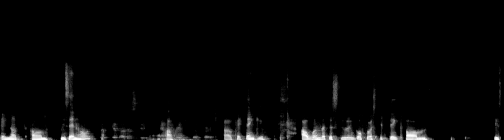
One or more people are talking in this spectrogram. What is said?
Okay, now, um, Ms. Enhorn. Oh. Okay, thank you. I want to let the student go first. I think, um, is,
